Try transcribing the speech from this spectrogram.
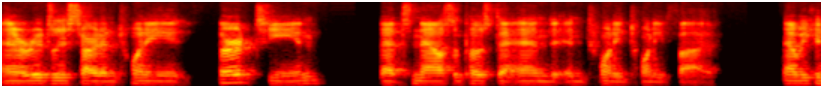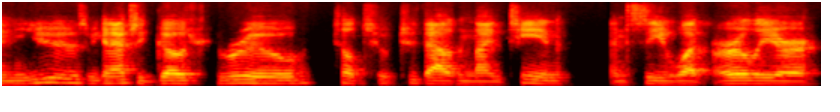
and originally started in 2013 that's now supposed to end in 2025. Now we can use, we can actually go through till 2019 and see what earlier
